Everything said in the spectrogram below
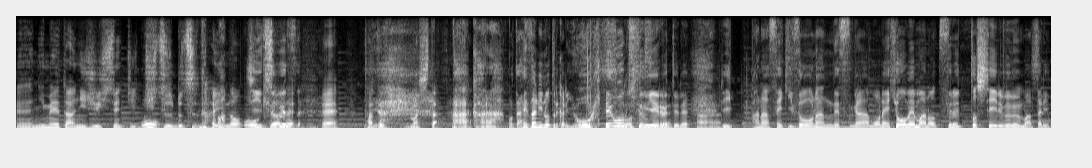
えー、2メーター21センチ実物大の大きさで、えー、立てました。だからもう台座に乗ってるから余計大きく見えるっていうね、ね。はい、立派な石像なんですがもうね表面もあのつるっとしている部分もあったり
